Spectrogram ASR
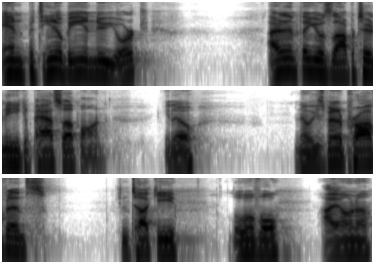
and Pitino being in New York, I didn't think it was an opportunity he could pass up on. You know, you know, he's been at Providence, Kentucky, Louisville, Iona,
